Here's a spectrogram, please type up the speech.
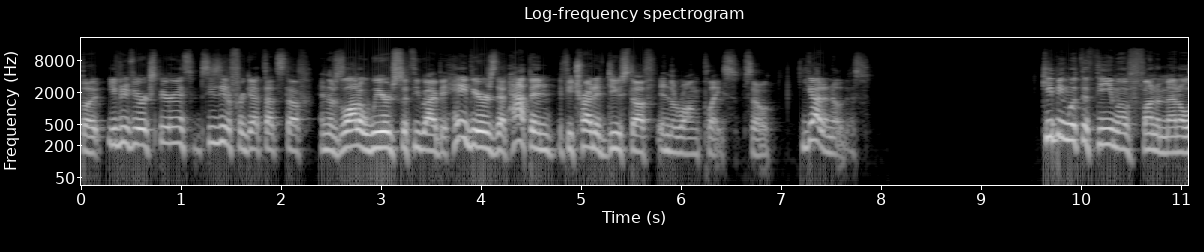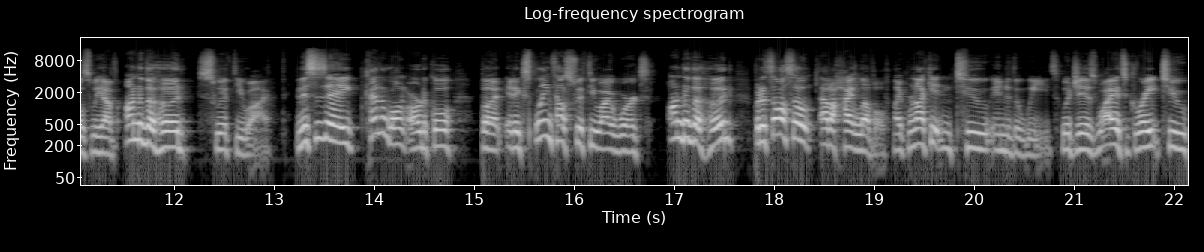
but even if you're experienced, it's easy to forget that stuff. And there's a lot of weird SwiftUI behaviors that happen if you try to do stuff in the wrong place. So you got to know this. Keeping with the theme of fundamentals, we have under the hood SwiftUI. And this is a kind of long article, but it explains how SwiftUI works under the hood, but it's also at a high level. Like we're not getting too into the weeds, which is why it's great to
